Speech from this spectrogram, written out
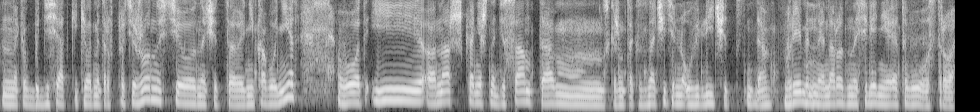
как бы десятки километров протяженностью, значит, никого нет. Вот. И наш, конечно, десант там, скажем так, значительно увеличит да, временное народное население этого острова.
